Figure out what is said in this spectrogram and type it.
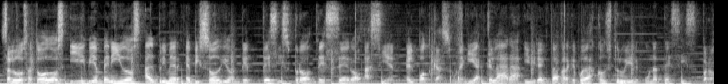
Saludos a todos y bienvenidos al primer episodio de Tesis Pro de 0 a 100, el podcast, una guía clara y directa para que puedas construir una tesis pro.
